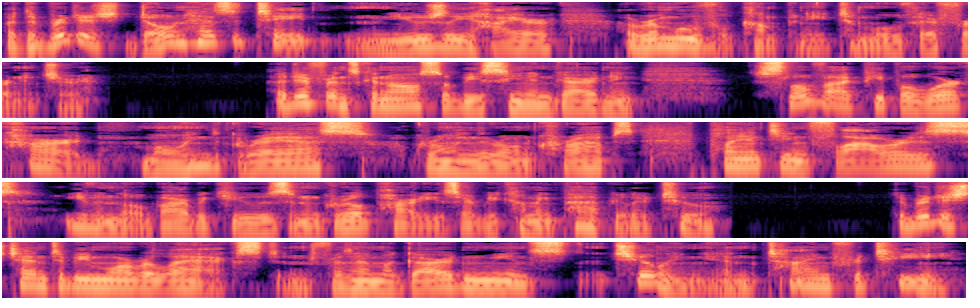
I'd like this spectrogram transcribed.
But the British don't hesitate and usually hire a removal company to move their furniture. A difference can also be seen in gardening. Slovak people work hard, mowing the grass, growing their own crops, planting flowers, even though barbecues and grill parties are becoming popular too. The British tend to be more relaxed, and for them a garden means chilling and time for tea.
